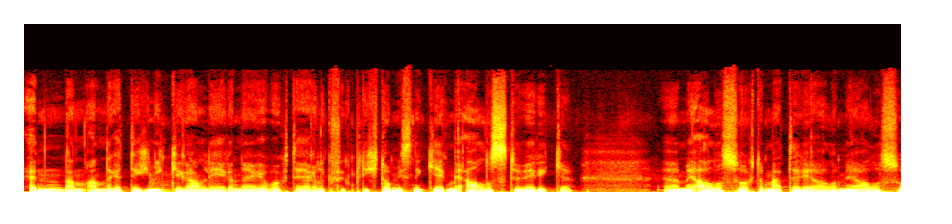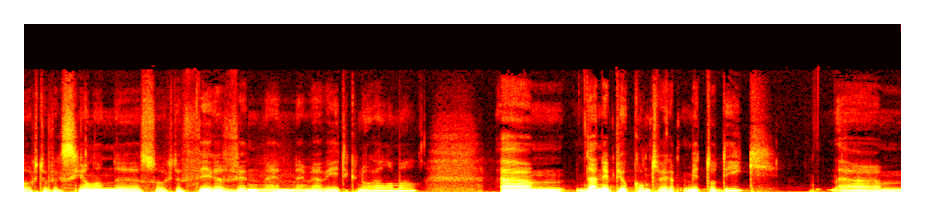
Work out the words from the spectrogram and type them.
en dan andere technieken gaan leren. Hè. Je wordt eigenlijk verplicht om eens een keer met alles te werken. Eh, met alle soorten materialen, met alle soorten verschillende soorten verf en, en, en wat weet ik nog allemaal. Ehm, dan heb je ook ontwerpmethodiek. Ehm,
